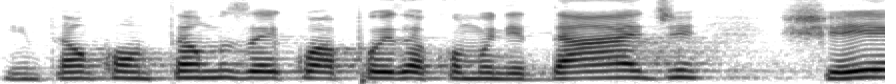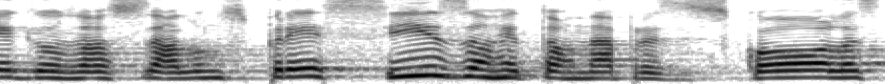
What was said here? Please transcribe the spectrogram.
Então, contamos aí com o apoio da comunidade. Chega, os nossos alunos precisam retornar para as escolas,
